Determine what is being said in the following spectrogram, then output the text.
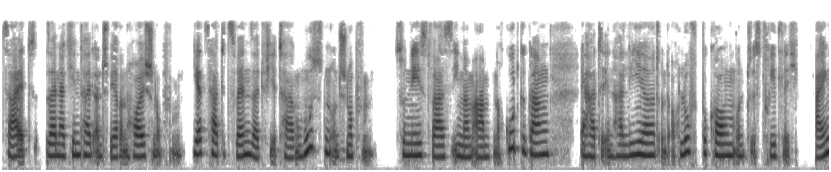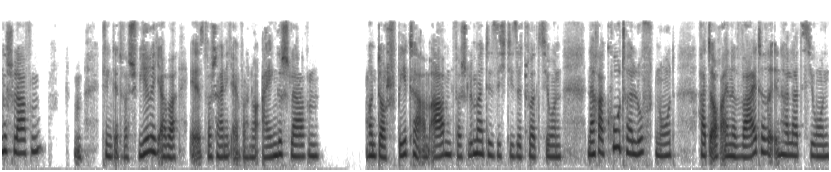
Zeit seiner Kindheit an schweren Heuschnupfen. Jetzt hatte Sven seit vier Tagen Husten und Schnupfen. Zunächst war es ihm am Abend noch gut gegangen. Er hatte inhaliert und auch Luft bekommen und ist friedlich eingeschlafen. Hm, klingt etwas schwierig, aber er ist wahrscheinlich einfach nur eingeschlafen. Und doch später am Abend verschlimmerte sich die Situation. Nach akuter Luftnot hatte auch eine weitere Inhalation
